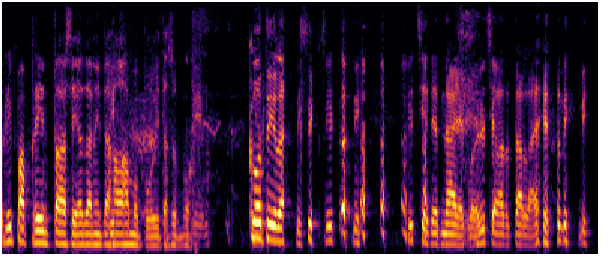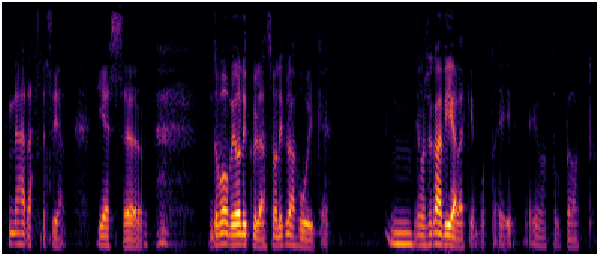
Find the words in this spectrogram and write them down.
ripa printtaa sieltä niitä Niin. hahmopuita sun mun Niin. kotille. Niin, nyt, niin, nyt siellä teet näin ja kuule, nyt siellä laitat tällä ja niin, niin, nähdään sitä siellä. Yes sir. Mutta Vovi oli kyllä, se oli kyllä huikea. Mm. Ja on se kai vieläkin, mutta ei, ei ole tullut pelattua.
